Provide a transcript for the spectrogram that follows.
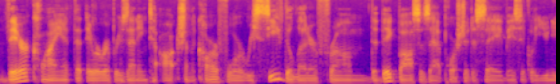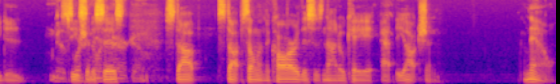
their client that they were representing to auction the car for received a letter from the big bosses at Porsche to say basically you need to cease Porsche and assist, stop stop selling the car. This is not okay at the auction. Now,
